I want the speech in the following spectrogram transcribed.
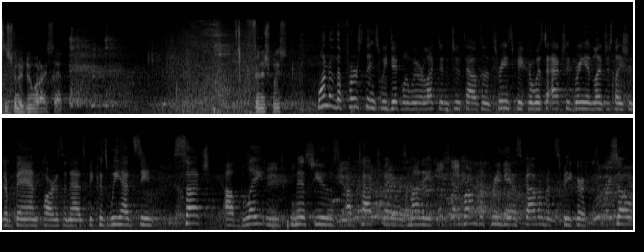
Just going to do what I said. Finish, please. One of the first things we did when we were elected in 2003, Speaker, was to actually bring in legislation to ban partisan ads because we had seen such a blatant misuse of taxpayers' money from the previous government, Speaker. So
